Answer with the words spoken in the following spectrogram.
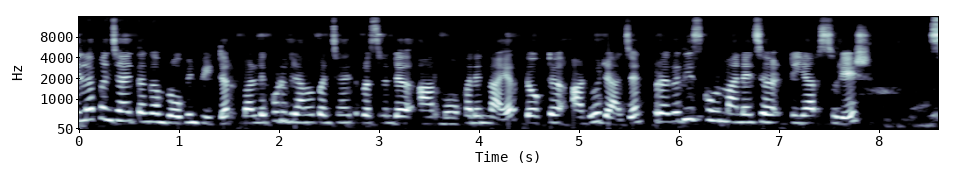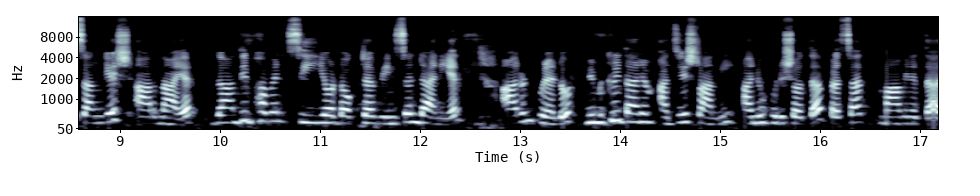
ജില്ലാ പഞ്ചായത്ത് അംഗം റോബിൻ പീറ്റർ വള്ളിക്കോട് ഗ്രാമപഞ്ചായത്ത് president R Mohanan Nair doctor Adoor Rajan Pragathi school manager T R Suresh Sangesh R Nair Gandhi Bhavan CEO doctor Vincent Daniel Arun Punalur mimicry താരം Ajesh Ranni Anu Purushoth Prasad Mavinath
